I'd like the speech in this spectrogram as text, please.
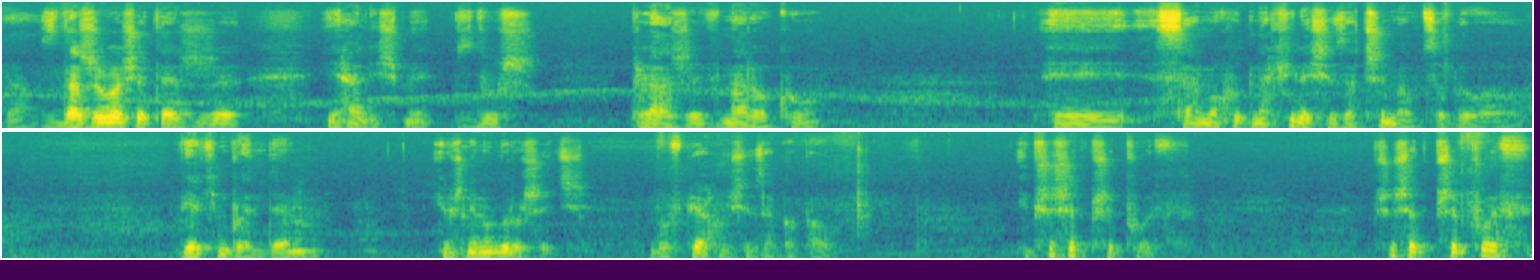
Prawda. Zdarzyło się też, że jechaliśmy wzdłuż plaży w Maroku. Y, samochód na chwilę się zatrzymał, co było wielkim błędem. Już nie mógł ruszyć, bo w piachu się zakopał. I przyszedł przypływ. Przyszedł przypływ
